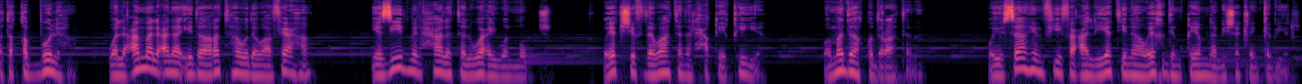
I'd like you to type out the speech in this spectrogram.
وتقبلها والعمل على إدارتها ودوافعها يزيد من حالة الوعي والنضج ويكشف ذواتنا الحقيقية ومدى قدراتنا ويساهم في فعاليتنا ويخدم قيمنا بشكل كبير.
